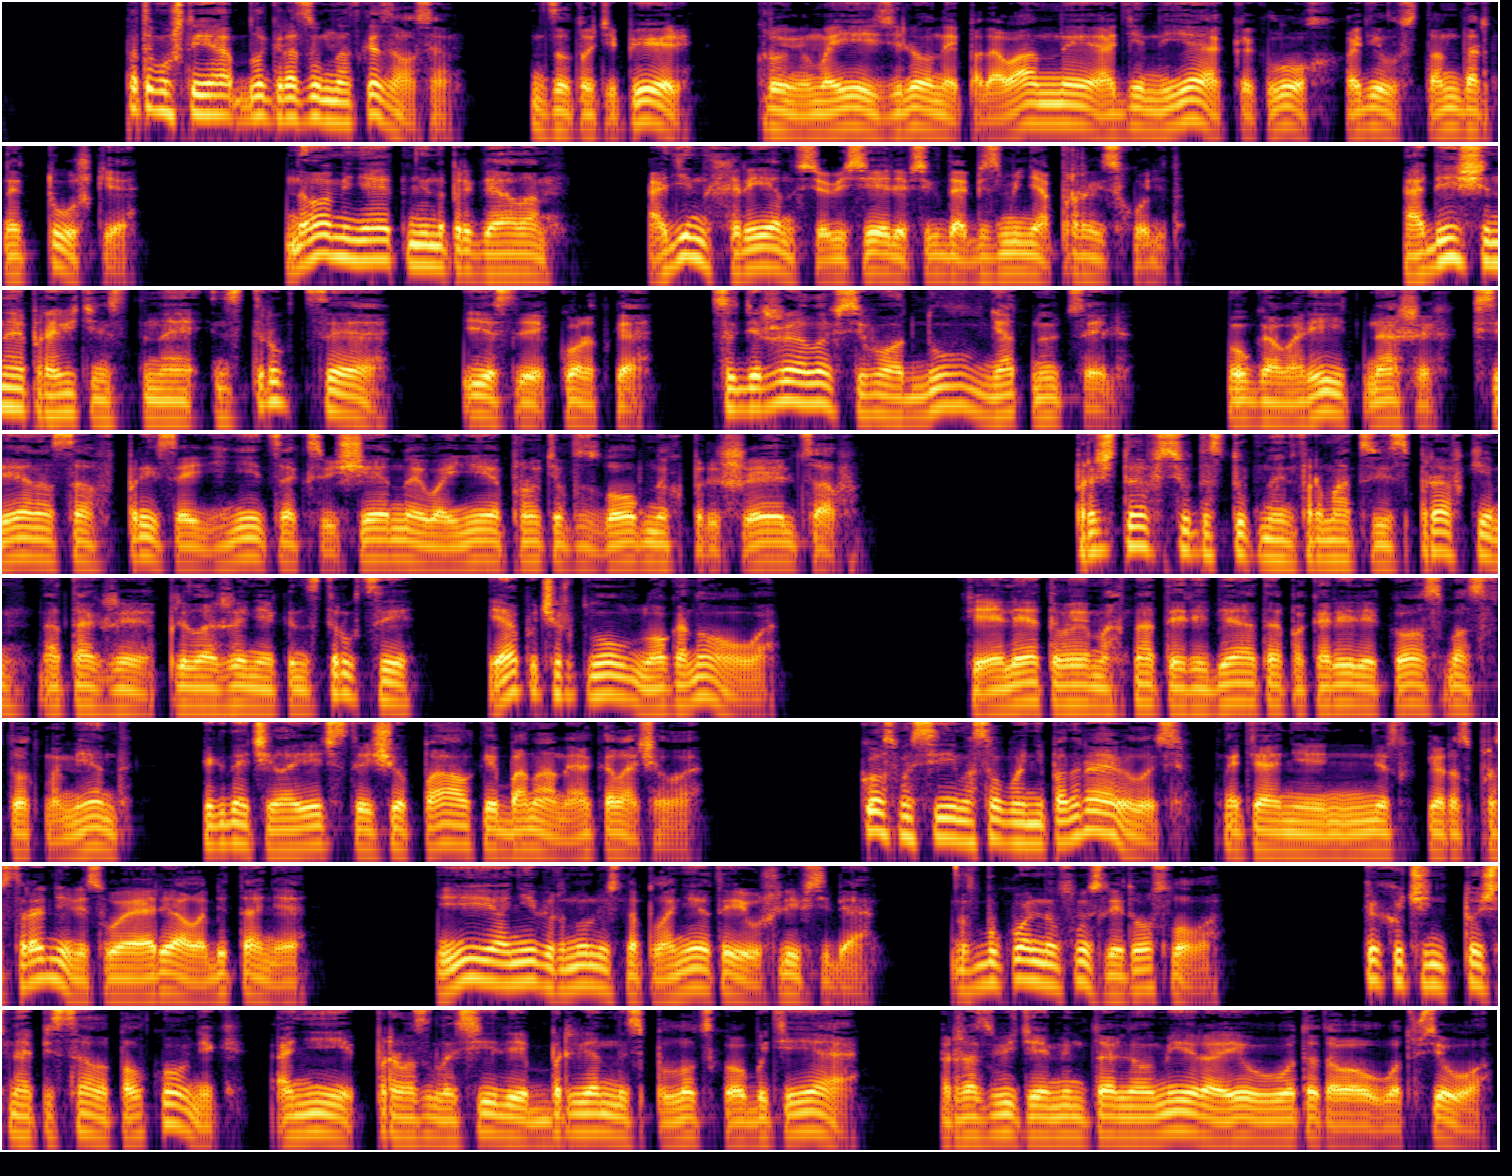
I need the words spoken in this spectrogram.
Потому что я благоразумно отказался. Зато теперь, кроме моей зеленой подаванны, один я, как лох, ходил в стандартной тушке. Но меня это не напрягало. Один хрен, все веселье всегда без меня происходит. Обещанная правительственная инструкция, если коротко, содержала всего одну внятную цель — уговорить наших ксеносов присоединиться к священной войне против злобных пришельцев. Прочитав всю доступную информацию и справки, а также приложение к инструкции, я почерпнул много нового. Фиолетовые мохнатые ребята покорили космос в тот момент, когда человечество еще палкой бананы околачивало. В космосе им особо не понравилось, хотя они несколько распространили свой ареал обитания, и они вернулись на планеты и ушли в себя. В буквальном смысле этого слова. Как очень точно описала полковник, они провозгласили бренность плотского бытия, развитие ментального мира и вот этого вот всего.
